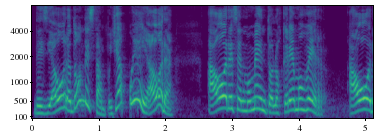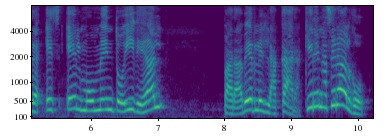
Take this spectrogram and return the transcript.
desde ahora, ¿dónde están? Pues ya pues, ahora Ahora es el momento, los queremos ver. Ahora es el momento ideal para verles la cara. ¿Quieren hacer algo?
